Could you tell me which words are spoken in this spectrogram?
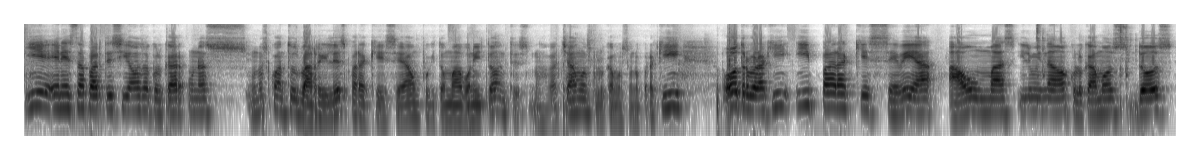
Y en esta parte sí vamos a colocar unos cuantos barriles para que sea un poquito más bonito. Entonces nos agachamos, colocamos uno por aquí, otro por aquí. Y para que se vea aún más iluminado colocamos dos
